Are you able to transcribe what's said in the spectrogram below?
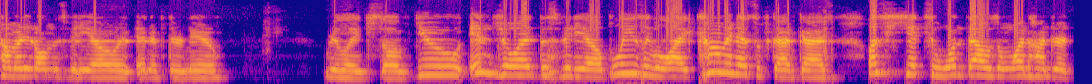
commented on this video and, if they're new. Really, so uh, if you enjoyed this video, please leave a like, comment, and subscribe, guys. Let's get to 1,100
